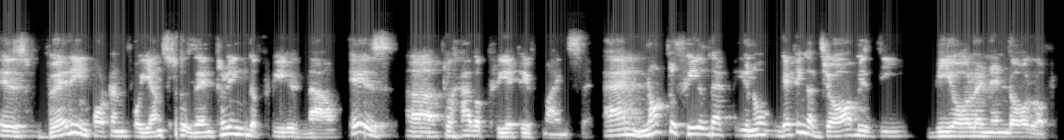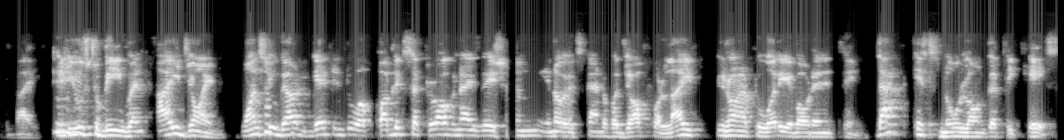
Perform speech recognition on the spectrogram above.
is very important for youngsters entering the field now is uh, to have a creative mindset and not to feel that you know getting a job is the be all and end all of life it Mhm. used to be when i joined once you got get into a public sector organization you know it's kind of a job for life you don't have to worry about anything that is no longer the case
